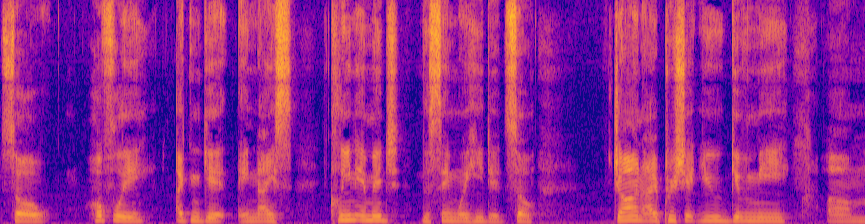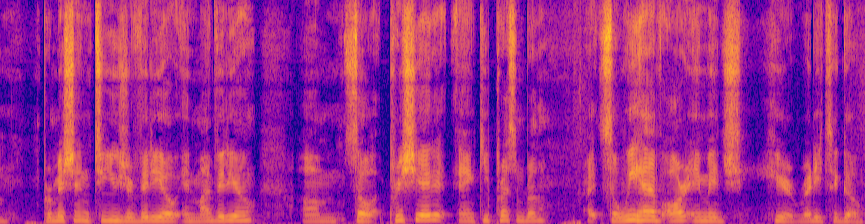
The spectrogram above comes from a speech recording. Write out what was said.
So hopefully I can get a nice clean image the same way he did. So John, I appreciate you giving me um, permission to use your video in my video. Um, so appreciate it and keep pressing, brother. All right, so we have our image here ready to go.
